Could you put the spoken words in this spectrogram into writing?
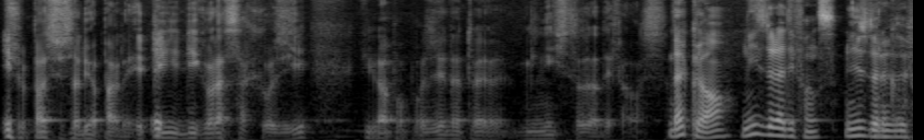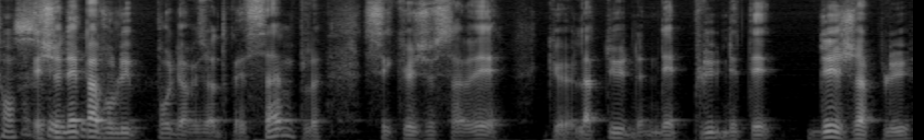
Et- je pense que ça lui a parlé. Et puis Nicolas Sarkozy, qui m'a proposé d'être ministre de la Défense. D'accord. Ministre de la Défense. Ministre de la. Défense. Et je n'ai pas voulu pour une raison très simple, c'est que je savais que la thune n'est plus, n'était déjà plus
